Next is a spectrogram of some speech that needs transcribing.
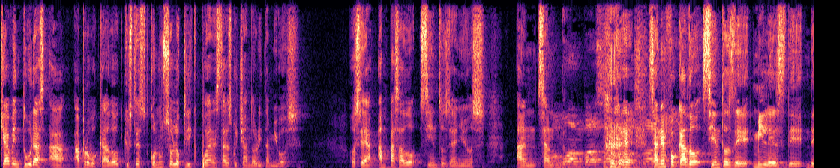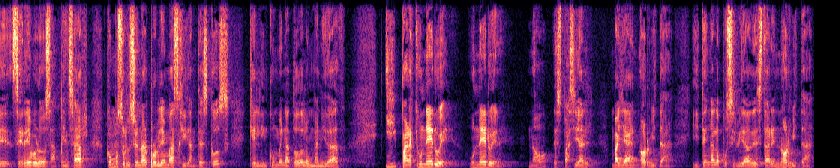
¿Qué aventuras ha, provocado que ustedes con un solo clic puedan estar escuchando ahorita mi voz? O sea, han pasado cientos de años, han, se, han, se, han, enfocado cientos de miles de, de, cerebros a pensar cómo solucionar problemas gigantescos que le incumben a toda la humanidad y para que un héroe, un héroe ¿no? Espacial vaya en órbita y tenga la posibilidad de estar en órbita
